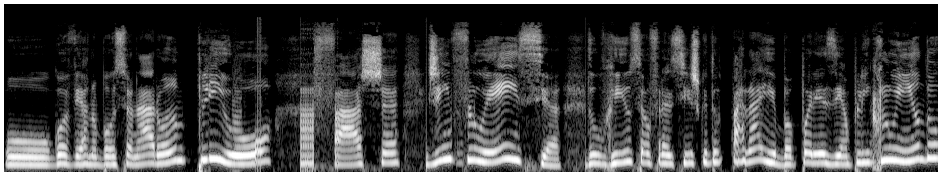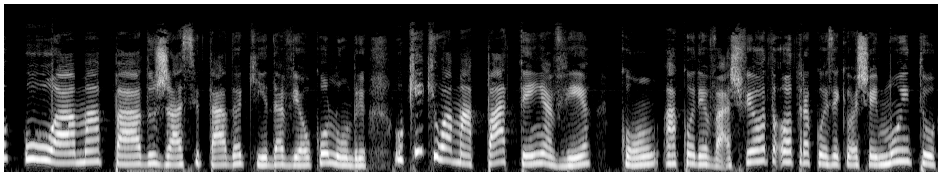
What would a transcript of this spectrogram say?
o governo Bolsonaro ampliou a faixa de influência do Rio São Francisco do Parnaíba, por exemplo, incluindo o Amapá do já citado aqui, Davi Alcolumbre. O que, que o Amapá tem a ver com a Codevasf. Outra coisa que eu achei muito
